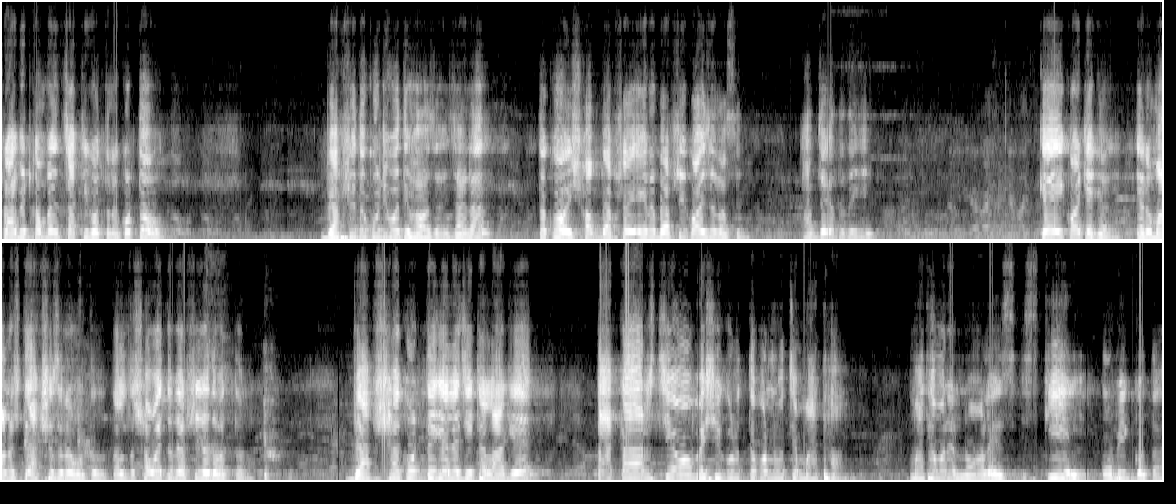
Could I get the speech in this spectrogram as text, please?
প্রাইভেট কোম্পানির চাকরি করতো না, করতো? ব্যবসায়ী তো কোটিপতি হওয়া যায় যায় না? তো কই, সব ব্যবসায়ী, এখানে ব্যবসায়ী কয়জন আছেন হাত জায়গা তো দেখি। কে, এই কয় টাকা এখানে মানুষ তো একশো জনের মতো, তাহলে তো সবাই তো ব্যবসায়ী হতে পারতাম ব্যবসা করতে গেলে যেটা লাগে টাকার চেয়েও বেশি গুরুত্বপূর্ণ হচ্ছে মাথা। মাথা মানে নলেজ স্কিল অভিজ্ঞতা।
